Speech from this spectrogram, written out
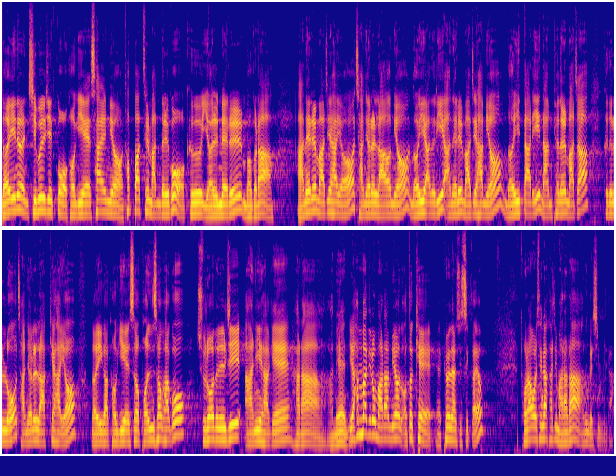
너희는 집을 짓고 거기에 살며 텃밭을 만들고 그 열매를 먹으라. 아내를 맞이하여 자녀를 낳으며 너희 아들이 아내를 맞이하며 너희 딸이 남편을 맞아 그들로 자녀를 낳게 하여 너희가 거기에서 번성하고 줄어들지 아니하게 하라. 아멘. 이 한마디로 말하면 어떻게 표현할 수 있을까요? 돌아올 생각하지 말아라 하는 것입니다.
